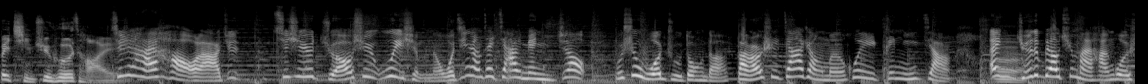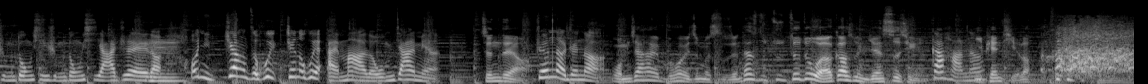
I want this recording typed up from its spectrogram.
被请去喝茶，其实还好啦，就其实主要是为什么呢？我经常在家里面，你知道，不是我主动的，反而是家长们会跟你讲，哎，你绝对不要去买韩国什么东西、什么东西啊之类的。哦，你这样子会真的会挨骂的。我们家里面真的呀，真的真的，我们家还不会这么私人。但是周周，我要告诉你一件事情，干哈呢？你偏题了。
